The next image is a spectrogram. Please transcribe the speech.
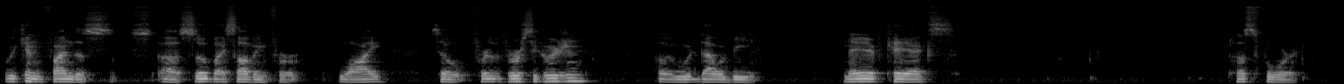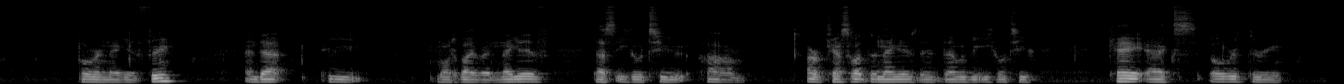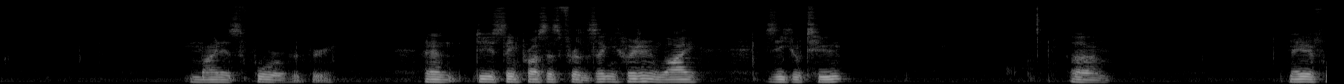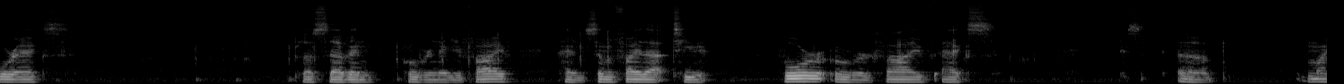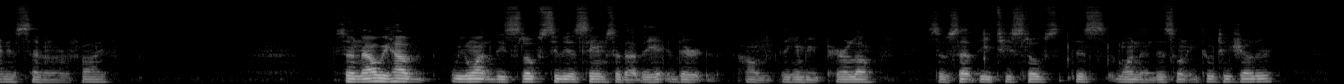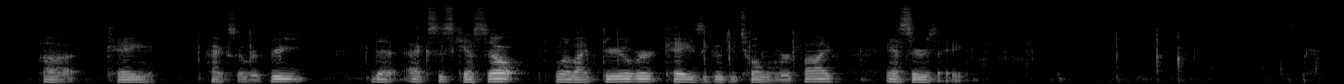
we can find this uh, slope by solving for y. So for the first equation, uh, would, that would be negative kx plus 4 over negative 3 and that we multiply by negative that's equal to um, or cancel out the negatives that would be equal to kx over 3 minus 4 over 3. And do the same process for the second equation, y is equal to um, negative 4x plus 7 over negative 5 and simplify that to 4 over 5x is uh, minus 7 over 5. So now we have we want these slopes to be the same so that they they're um they can be parallel. So set the two slopes, this one and this one equal to each other. Uh, k x over 3. The x's cancel out. 1 by 3 over k is equal to 12 over 5. Answer is A.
